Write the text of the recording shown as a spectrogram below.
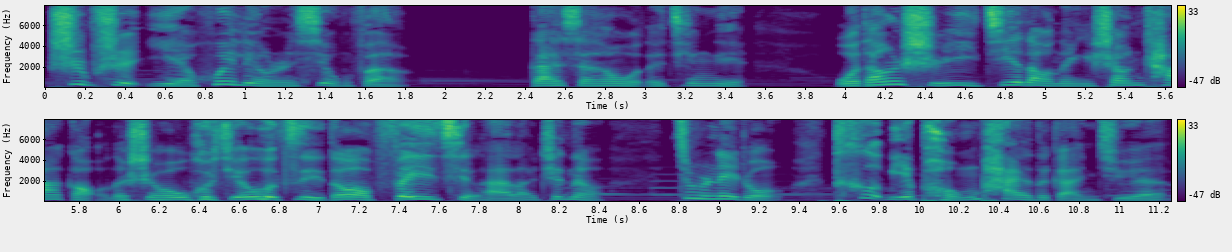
是不是也会令人兴奋？大家想想我的经历。我当时一接到那个商差稿的时候，我觉得我自己都要飞起来了，真的就是那种特别澎湃的感觉。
